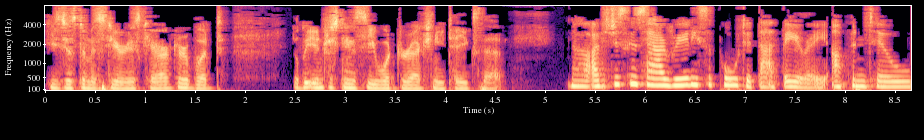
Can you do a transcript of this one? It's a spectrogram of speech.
he's just a mysterious character, but it'll be interesting to see what direction he takes that. No, I was just going to say I really supported that theory up until.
